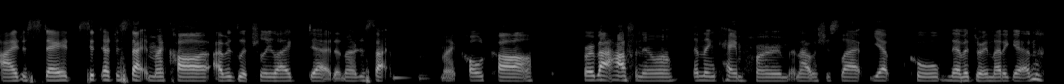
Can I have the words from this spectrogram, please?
I just stayed sit I just sat in my car. I was literally like dead and I just sat in my cold car for about half an hour and then came home and I was just like, Yep, cool, never doing that again.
